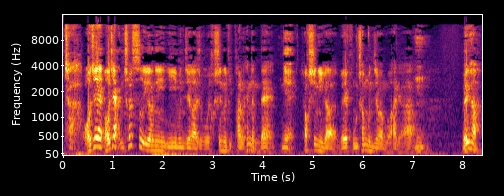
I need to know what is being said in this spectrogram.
자 어제 어제 안철수 의원이 이 문제 가지고 혁신을 비판을 했는데 예, 혁신이가 왜 공천 문제만 뭐 하냐 음, 왜냐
